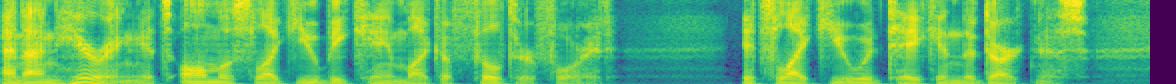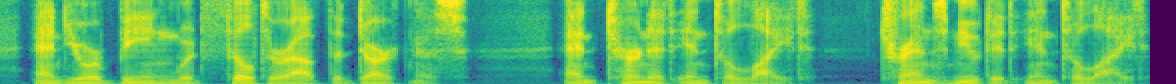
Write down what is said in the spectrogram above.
And I'm hearing it's almost like you became like a filter for it. It's like you would take in the darkness, and your being would filter out the darkness and turn it into light, transmute it into light.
